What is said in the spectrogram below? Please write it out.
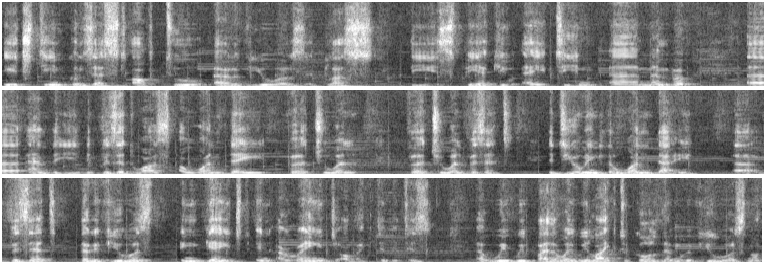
Each team consists of two reviewers plus the SPIA team uh, member. Uh, and the, the visit was a one-day virtual virtual visit. During the one-day uh, visit, the reviewers engaged in a range of activities. Uh, we, we, by the way, we like to call them reviewers, not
